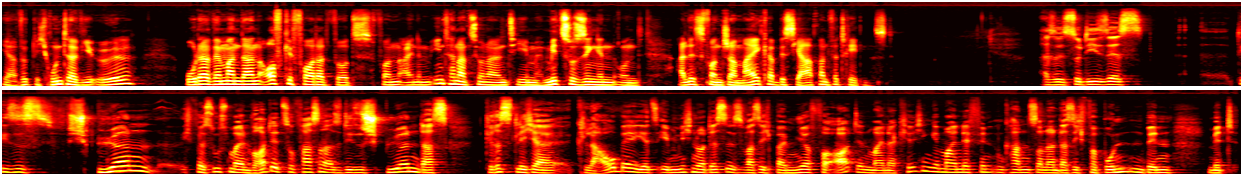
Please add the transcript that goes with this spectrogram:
ja wirklich runter wie Öl. Oder wenn man dann aufgefordert wird, von einem internationalen Team mitzusingen und alles von Jamaika bis Japan vertreten ist. Also so dieses, dieses Spüren, ich versuche es mal in Worte zu fassen, also dieses Spüren, dass christlicher Glaube jetzt eben nicht nur das ist, was ich bei mir vor Ort in meiner Kirchengemeinde finden kann, sondern dass ich verbunden bin mit,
